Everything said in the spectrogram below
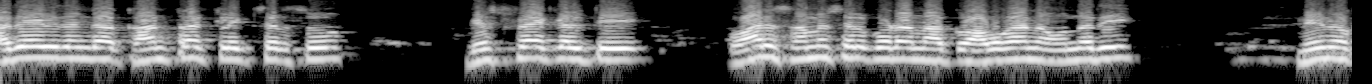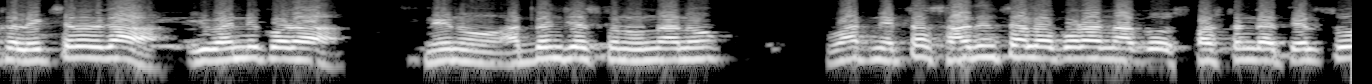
అదేవిధంగా కాంట్రాక్ట్ లెక్చర్స్ గెస్ట్ ఫ్యాకల్టీ వారి సమస్యలు కూడా నాకు అవగాహన ఉన్నది. నేను ఒక లెక్చరర్గా ఇవన్నీ కూడా నేను అర్థం చేసుకుని ఉన్నాను. వాటిని ఎట్లా సాధించాలో కూడా నాకు స్పష్టంగా తెలుసు.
